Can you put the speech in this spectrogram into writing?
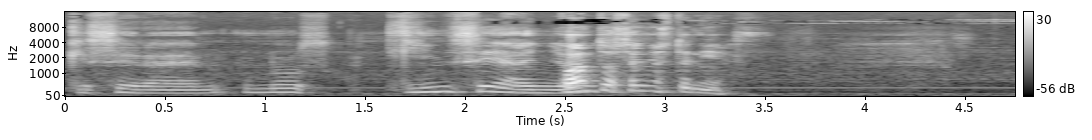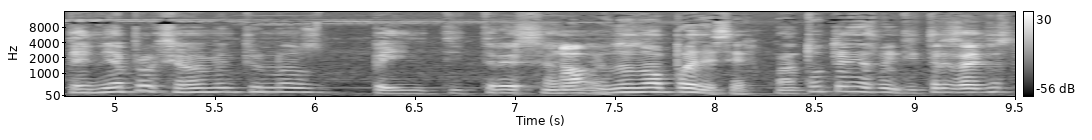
¿qué serán? Unos 15 años. ¿Cuántos años tenías? Tenía aproximadamente unos 23 años. No, no, no puede ser. Cuando tú tenías 23 años,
